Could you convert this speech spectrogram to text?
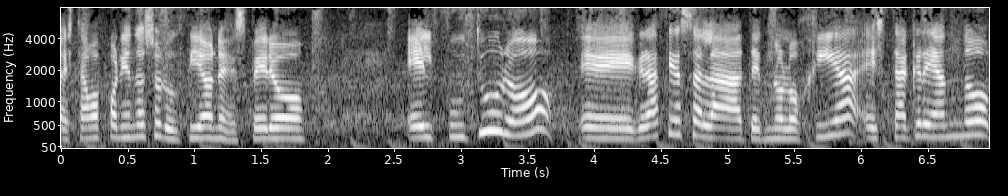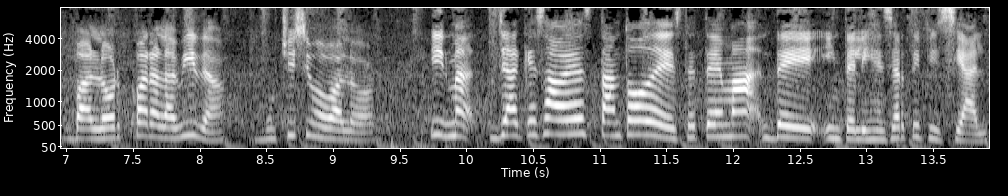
estamos poniendo soluciones, pero el futuro, eh, gracias a la tecnología, está creando valor para la vida, muchísimo valor. Irma, ya que sabes tanto de este tema de inteligencia artificial,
